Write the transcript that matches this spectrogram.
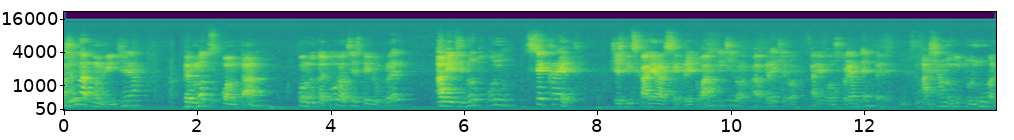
ajung la convingerea că, în mod spontan, conducătorul acestei lucrări a deținut un secret. Și știți care era secretul anticilor, al grecilor, care construiau templele? Așa numitul număr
